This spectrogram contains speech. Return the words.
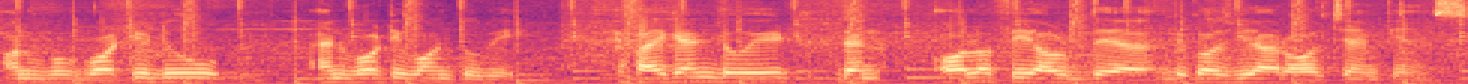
on what you do and what you want to be. If I can do it, then all of you out there, because we are all champions.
